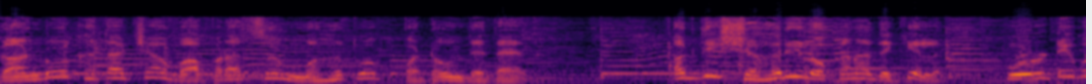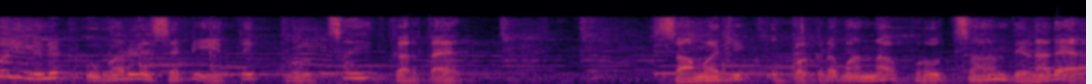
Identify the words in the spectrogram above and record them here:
गांडूळ खताच्या वापराचं महत्त्व पटवून देत आहेत. अगदी शहरी लोकांना देखील पोर्टेबल युनिट उभारण्यासाठी ते प्रोत्साहित करतायत सामाजिक उपक्रमांना प्रोत्साहन देणाऱ्या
